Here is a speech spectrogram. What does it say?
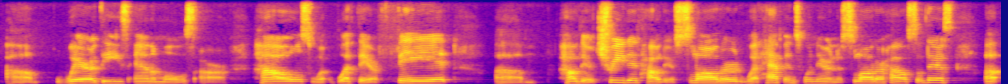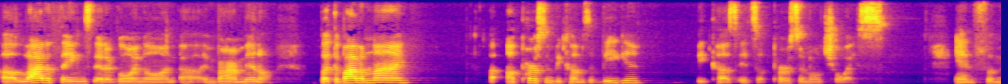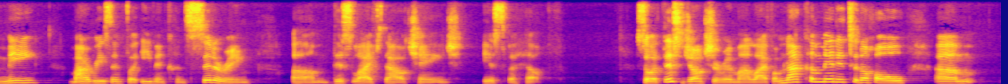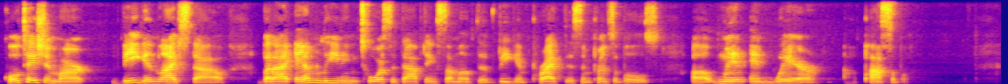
um, where these animals are housed, what, what they're fed, um, how they're treated, how they're slaughtered, what happens when they're in a slaughterhouse. So there's a, a lot of things that are going on uh, environmental. But the bottom line, a, a person becomes a vegan because it's a personal choice. And for me, my reason for even considering um, this lifestyle change is for health. So at this juncture in my life, I'm not committed to the whole um, quotation mark vegan lifestyle, but I am leaning towards adopting some of the vegan practice and principles uh, when and where uh, possible.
